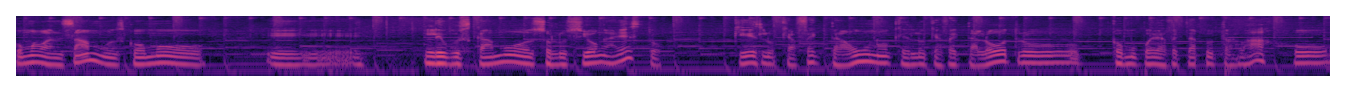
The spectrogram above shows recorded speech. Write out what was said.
¿Cómo avanzamos? ¿Cómo eh, le buscamos solución a esto? ¿Qué es lo que afecta a uno? ¿Qué es lo que afecta al otro? ¿Cómo puede afectar tu trabajo?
